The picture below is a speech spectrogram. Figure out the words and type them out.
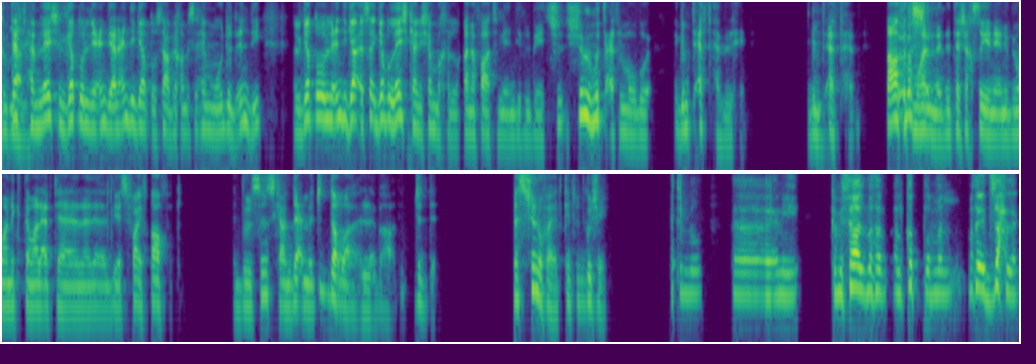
قمت نعم. أفهم ليش القطو اللي عندي أنا عندي قطو سابقا بس الحين موجود عندي. القطو اللي عندي قبل ليش كان يشمخ القنفات اللي عندي في البيت؟ شنو المتعة في الموضوع؟ قمت أفهم الحين. قمت أفهم. طافك بس- مهند أنت شخصيا يعني بما إنك أنت ما لعبتها ال PS 5 طافك. ال DualSense كان دعمه جدا رائع اللعبة هذه جدا. بس شنو فهد كنت بتقول شيء؟ إنه آه يعني كمثال مثلا القط لما مثلا يتزحلق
